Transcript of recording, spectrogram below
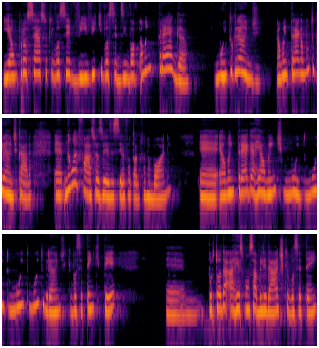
E é um processo que você vive, que você desenvolve. É uma entrega muito grande. É uma entrega muito grande, cara. É, não é fácil, às vezes, ser fotógrafo newborn. É, é uma entrega realmente muito, muito, muito, muito grande que você tem que ter é, por toda a responsabilidade que você tem.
